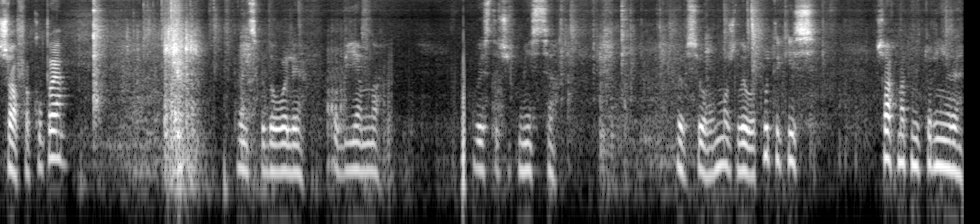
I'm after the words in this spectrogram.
Шафа купе. В принципі, доволі об'ємно вистачить місця для всього. Можливо, тут якісь шахматні турніри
